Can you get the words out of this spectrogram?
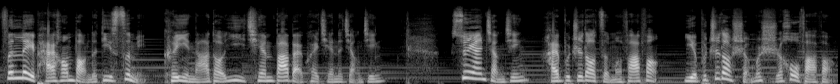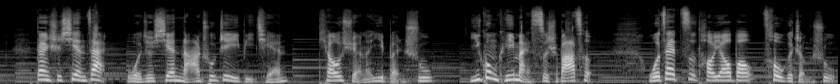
分类排行榜的第四名可以拿到一千八百块钱的奖金，虽然奖金还不知道怎么发放。也不知道什么时候发放，但是现在我就先拿出这一笔钱，挑选了一本书，一共可以买四十八册，我再自掏腰包凑个整数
